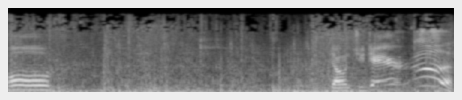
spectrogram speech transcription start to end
Oh. Don't you dare. Ugh.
